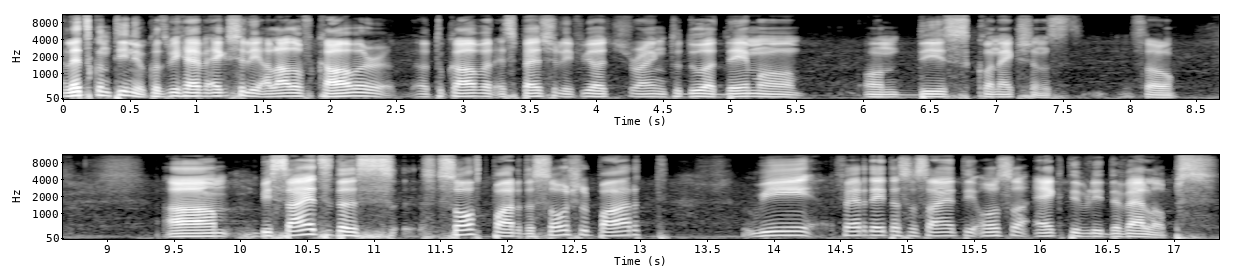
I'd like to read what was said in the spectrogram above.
let's continue because we have actually a lot of cover uh, to cover, especially if you are trying to do a demo on these connections. So. Um, besides the soft part, the social part, we, Fair Data Society also actively develops.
